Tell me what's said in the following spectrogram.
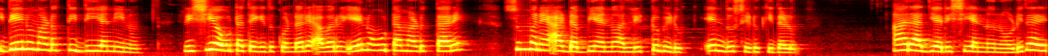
ಇದೇನು ಮಾಡುತ್ತಿದ್ದೀಯ ನೀನು? ರಿಷಿಯ ಊಟ ತೆಗೆದುಕೊಂಡರೆ ಅವರು ಏನು ಊಟ ಮಾಡುತ್ತಾರೆ? ಸುಮ್ಮನೆ ಆ ಡಬ್ಬಿಯನ್ನು ಅಲ್ಲಿಟ್ಟು ಬಿಡು ಎಂದು ಸಿಡುಕಿದಳು. ಆರಾಧ್ಯ ರಿಷಿಯನ್ನು ನೋಡಿದರೆ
